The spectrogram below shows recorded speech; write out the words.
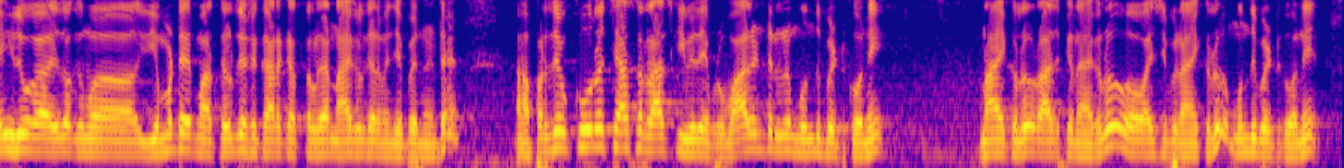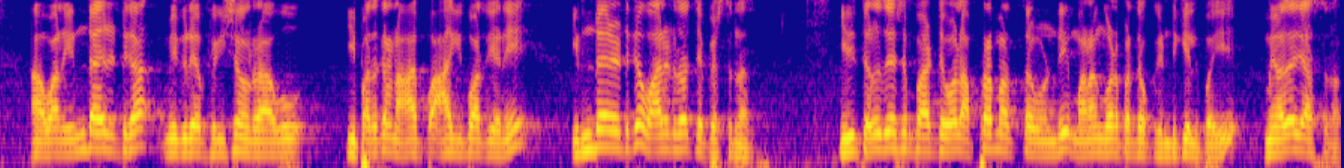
ఇది ఒక ఇది ఒక మా- మా తెలుగుదేశం కార్యకర్తలుగా నాయకులు గారు ఏమని చెప్పానంటే ప్రతి ఒక్క ఊరో చేస్తారు రాజకీయ విధే ఇప్పుడు. వాలంటీర్ని ముందు పెట్టుకొని నాయకులు రాజకీయ నాయకులు వైసీపీ నాయకులు ముందు పెట్టుకొని వాళ్ళు ఇండైరెక్ట్గా మీకు రేపు ఫిక్షన్లు రావు ఈ పథకాలను ఆగి ఆగిపోతాయని ఇండైరెక్ట్గా వాలంటీర్ ద్వారా చెప్పిస్తున్నారు. ఇది తెలుగుదేశం పార్టీ వాళ్ళు అప్రమత్తం ఉండి మనం కూడా ప్రతి ఒక్క ఇంటికి వెళ్ళిపోయి మేము అదే చేస్తున్నాం.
